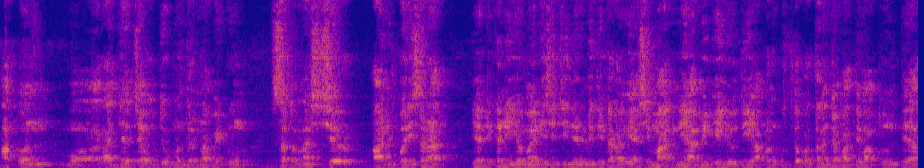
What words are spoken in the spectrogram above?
आपण राज्याच्या उद्योगमंत्र्यांना भेटून सटाणा शहर आणि परिसरात या ठिकाणी एम आय डी ची निर्मिती करावी अशी मागणी आम्ही केली होती. आपण वृत्तपत्रांच्या माध्यमातून त्या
